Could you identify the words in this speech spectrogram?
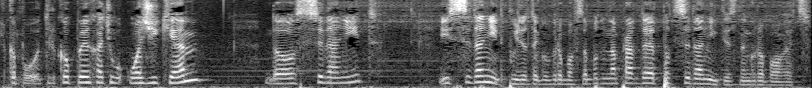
tylko, tylko pojechać łazikiem do Sydanit i Sydanit pójść do tego grobowca, bo to naprawdę pod Sydanit jest ten grobowiec.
